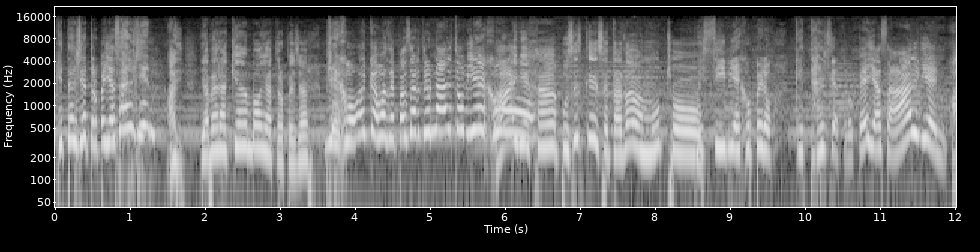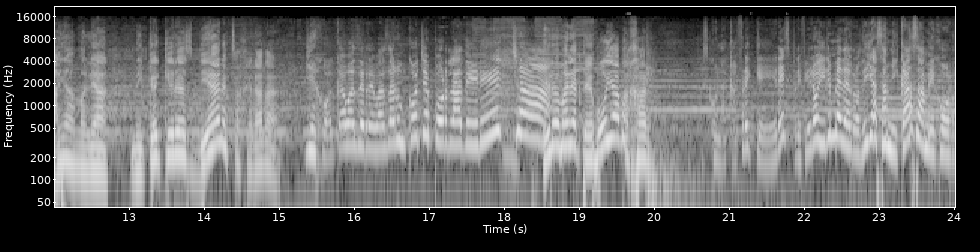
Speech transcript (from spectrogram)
¿qué tal si atropellas a alguien? Ay, y a ver, ¿a quién voy a atropellar? Viejo, acabas de pasarte un alto, viejo. Ay, vieja, pues es que se tardaba mucho. Pues sí, viejo, pero ¿qué tal si atropellas a alguien? Ay, Amalia, ni qué quieres bien exagerada. Viejo, acabas de rebasar un coche por la derecha. Mira, Amalia, te voy a bajar. Con la cafre que eres, prefiero irme de rodillas a mi casa mejor.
